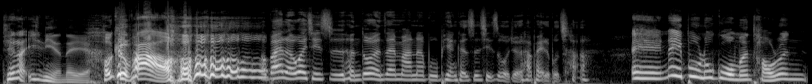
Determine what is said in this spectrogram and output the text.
天哪，一年了耶，好可怕哦！我掰了位，其实很多人在骂那部片，可是其实我觉得他拍的不差。哎、欸，那部如果我们讨论，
